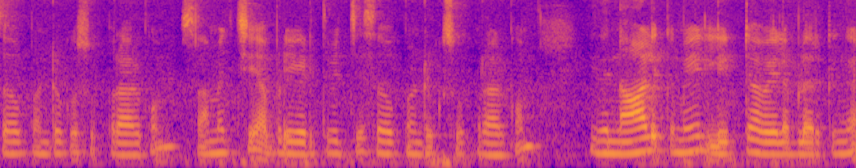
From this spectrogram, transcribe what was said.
சர்வ் பண்ணுறதுக்கும் சூப்பராக இருக்கும். சமைச்சு அப்படியே எடுத்து வச்சு சர்வ் பண்ணுறதுக்கு சூப்பராக இருக்கும். இது நாலுக்குமே லிட் அவைலபிளாக இருக்குங்க.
